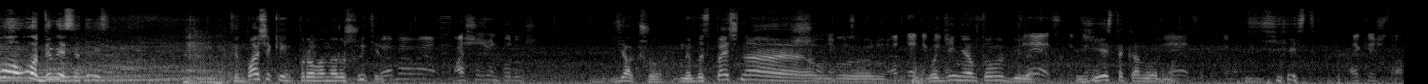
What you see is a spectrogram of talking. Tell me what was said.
О, о, дивися, дивися. Ти бачиш, який правонарушитель? А що ж він порушив? Як що? Небезпечне Що небезпечно? А де таке? водіння автомобіля. Де це таке? Є така норма. Де це таке? Є. А який штраф?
